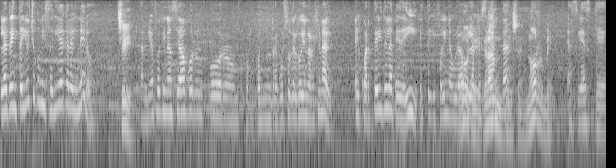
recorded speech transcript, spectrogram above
La 38 Comisaría de Carabineros Sí. También fue financiado por, por, con recursos del gobierno regional. El cuartel de la PDI, este que fue inaugurado por la presidenta. Grande, es enorme. Así es que,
